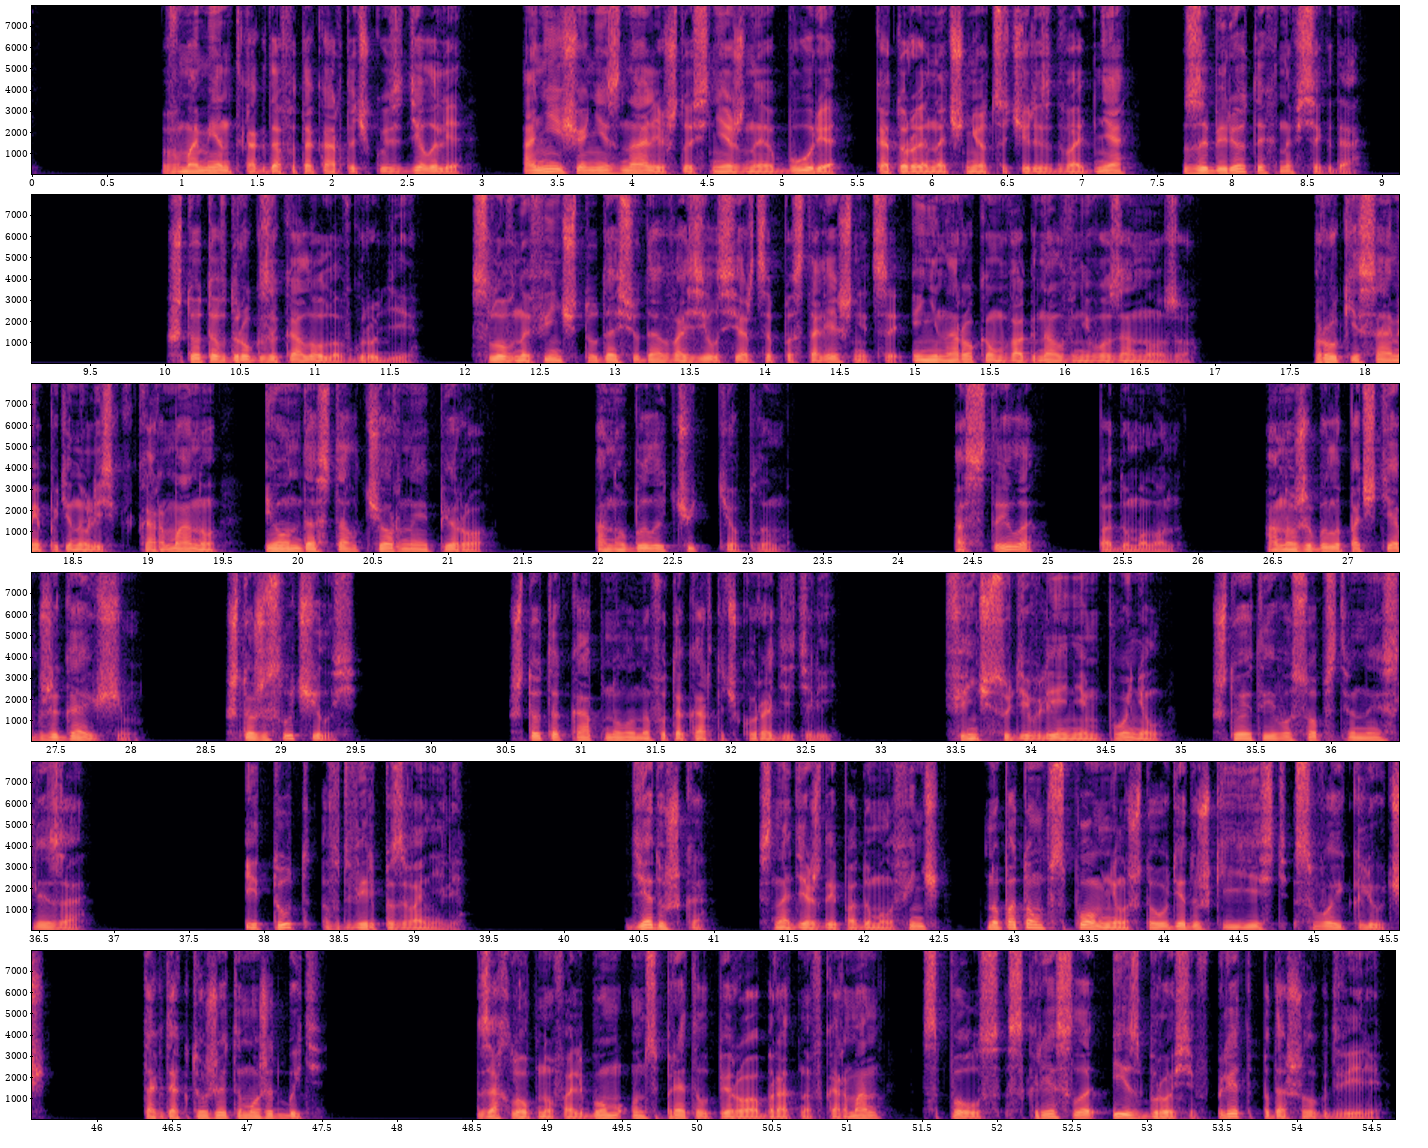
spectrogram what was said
В момент, когда фотокарточку сделали, они еще не знали, что снежная буря, которая начнется через два дня, заберет их навсегда. Что-то вдруг закололо в груди. Словно Финч туда-сюда возил сердце по столешнице и ненароком вогнал в него занозу. Руки сами потянулись к карману, и он достал черное перо. Оно было чуть теплым. «Остыло?» — подумал он. «Оно же было почти обжигающим. Что же случилось?» Что-то капнуло на фотокарточку родителей. Финч с удивлением понял, что это его собственная слеза. И тут в дверь позвонили. «Дедушка?» С надеждой подумал Финч, но потом вспомнил, что у дедушки есть свой ключ. Тогда кто же это может быть? Захлопнув альбом, он спрятал перо обратно в карман, сполз с кресла и, сбросив плед, подошел к двери.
